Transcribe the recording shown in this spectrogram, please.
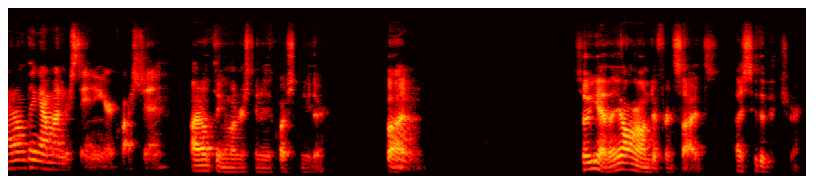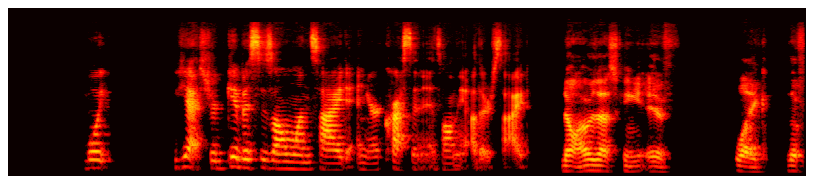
I don't think I'm understanding your question. I don't think I'm understanding the question either. But Hmm. So yeah, they are on different sides. I see the picture. well, yes, your gibbous is on one side and your crescent is on the other side. No, I was asking if like the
